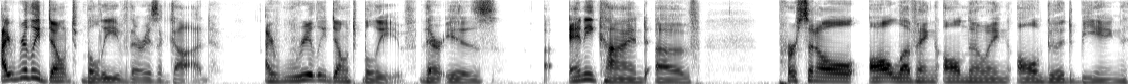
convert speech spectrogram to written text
I really don't believe there is a God. I really don't believe there is any kind of personal, all loving, all knowing, all good being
